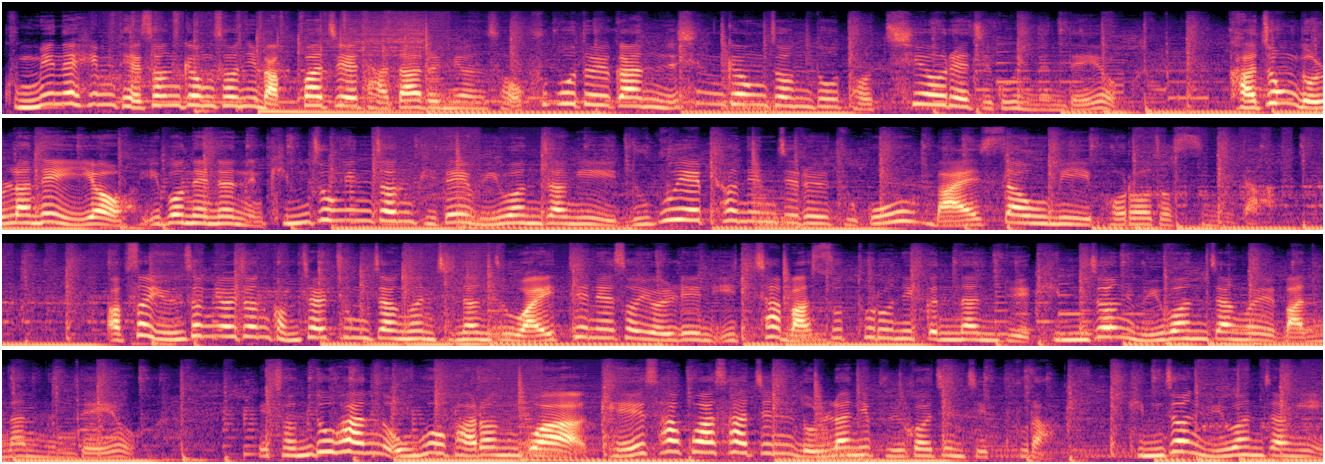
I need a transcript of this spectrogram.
국민의힘 대선 경선이 막바지에 다다르면서 후보들 간 신경전도 더 치열해지고 있는데요. 가족 논란에 이어 이번에는 김종인 전 비대위원장이 누구의 편인지를 두고 말싸움이 벌어졌습니다. 앞서 윤석열 전 검찰총장은 지난주 YTN에서 열린 2차 맞수 토론이 끝난 뒤 김 전 위원장을 만났는데요. 전두환 옹호 발언과 개사과 사진 논란이 불거진 직후라 김 전 위원장이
